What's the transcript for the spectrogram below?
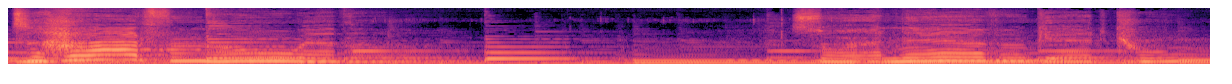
to hide from the weather, so I never get cold.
